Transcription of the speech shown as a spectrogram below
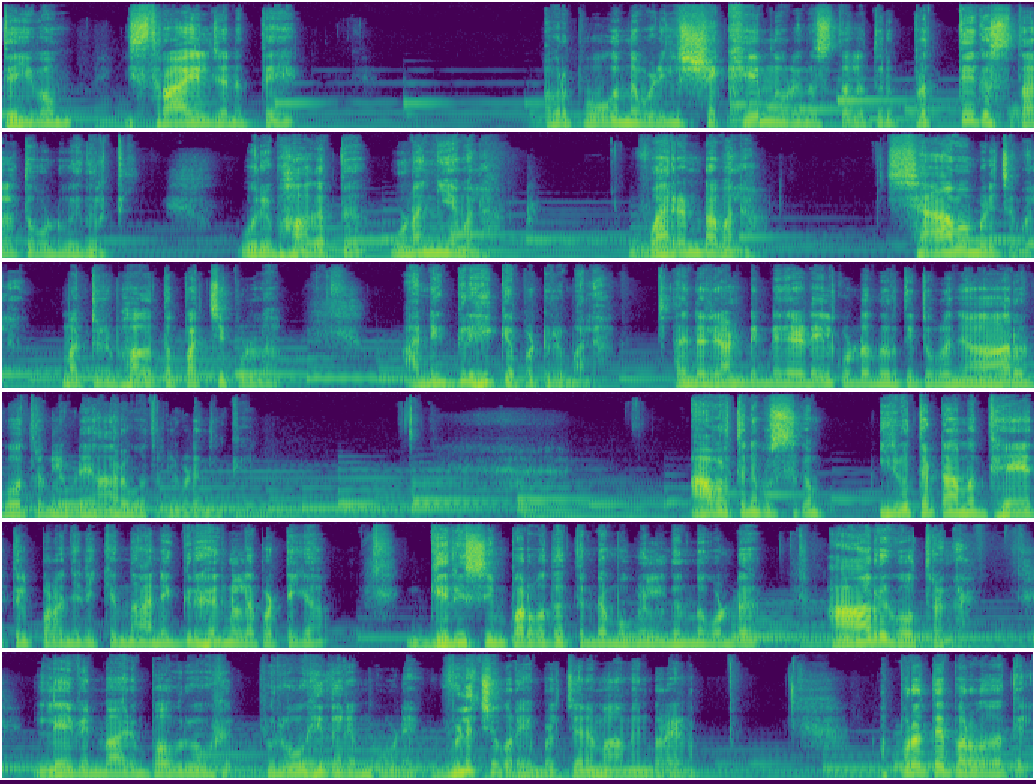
ദൈവം ഇസ്രായേൽ ജനത്തെ അവർ പോകുന്ന വഴിയിൽ ഷെഖേം എന്ന് പറയുന്ന സ്ഥലത്ത് ഒരു പ്രത്യേക സ്ഥലത്ത് കൊണ്ടുപോയി നിർത്തി. ഒരു ഭാഗത്ത് ഉണങ്ങിയ മല വരണ്ട മല ശാപം പിടിച്ച മല മറ്റൊരു ഭാഗത്ത് പച്ചിപ്പുള്ള അനുഗ്രഹിക്കപ്പെട്ടൊരു മല. അതിന്റെ രണ്ടിന്റെ ഇടയിൽ കൊണ്ട് നിർത്തിയിട്ട് പറഞ്ഞ ആറ് ഗോത്രങ്ങൾ ഇവിടെ ആറ് ഗോത്രങ്ങൾ ഇവിടെ നിൽക്കുക. ആവർത്തന പുസ്തകം ഇരുപത്തെട്ടാം അധ്യായത്തിൽ പറഞ്ഞിരിക്കുന്ന അനുഗ്രഹങ്ങളുടെ പട്ടിക ഗരിസിം പർവതത്തിന്റെ മുകളിൽ നിന്നുകൊണ്ട് ആറ് ഗോത്രങ്ങൾ. ലേവ്യന്മാരും പൗരോഹി പുരോഹിതരും കൂടെ വിളിച്ചു പറയുമ്പോൾ ജനമാമൻ പറയണം അപ്പുറത്തെ പർവതത്തിൽ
